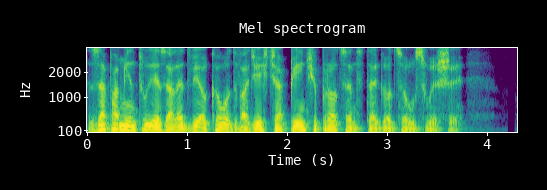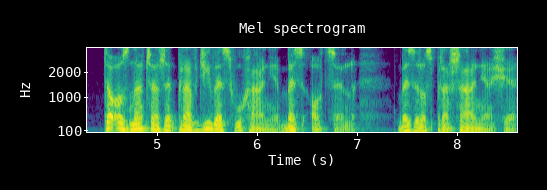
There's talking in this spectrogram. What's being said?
zapamiętuje zaledwie około 25% tego, co usłyszy. To oznacza, że prawdziwe słuchanie, bez ocen, bez rozpraszania się,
